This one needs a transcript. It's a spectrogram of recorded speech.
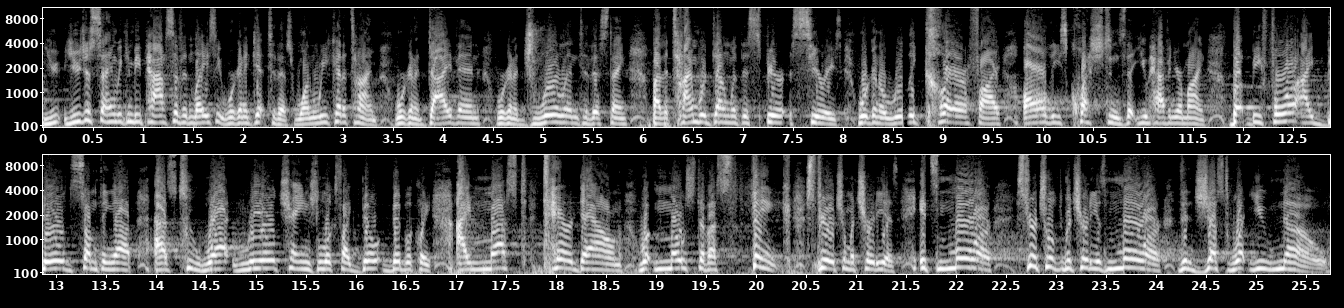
you, you just saying we can be passive and lazy, we're going to get to this one week at a time. We're going to dive in. We're going to drill into this thing. By the time we're done with this series, we're going to really clarify all these questions that you have in your mind. But before I build something up as to what real change looks like biblically, I must tear down what most of us think spiritual maturity is. It's more, spiritual maturity is more than just what you know.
